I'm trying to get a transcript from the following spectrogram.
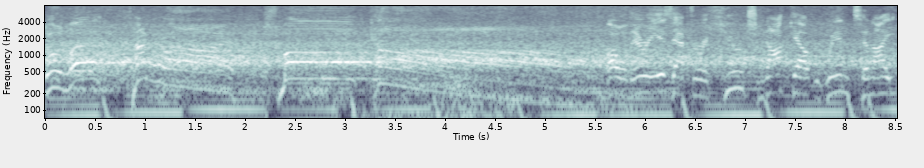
Dolet Is after a huge knockout win tonight.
